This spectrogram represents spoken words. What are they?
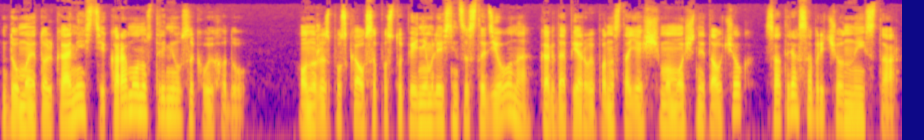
Думая только о мести, Карамон устремился к выходу. Он уже спускался по ступеням лестницы стадиона, когда первый по-настоящему мощный толчок сотряс обреченный Стар.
